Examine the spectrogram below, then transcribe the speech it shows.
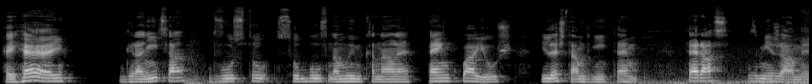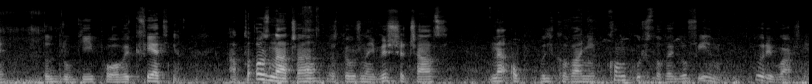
Hej, hej! Granica 200 subów na moim kanale pękła już ileś tam dni temu. Teraz zmierzamy do drugiej połowy kwietnia. A to oznacza, że to już najwyższy czas na opublikowanie konkursowego filmu, który właśnie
